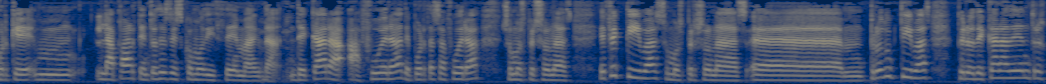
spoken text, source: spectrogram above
Porque mm, la parte, entonces es como dice Magda, de cara afuera, de puertas afuera, somos personas efectivas, somos personas eh, productivas, pero de cara adentro es,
